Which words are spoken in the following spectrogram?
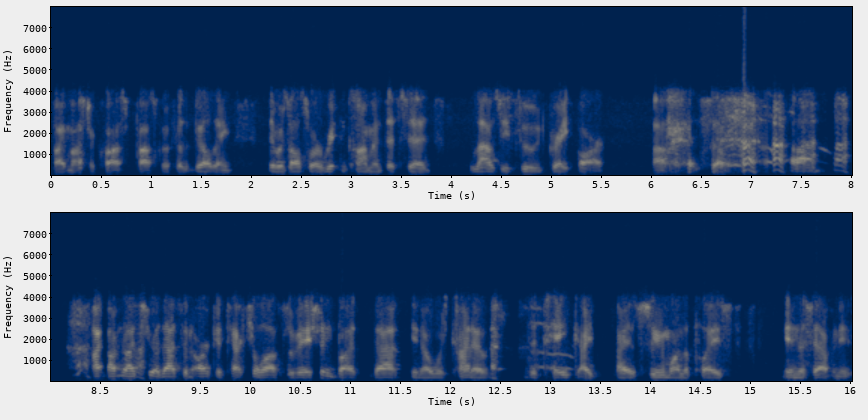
by Mastropasqua for the building. There was also a written comment that said, "Lousy food, great bar." Uh, so um, I, I'm not sure that's an architectural observation, but that you know was kind of the take I, I assume on the place in the 70s.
